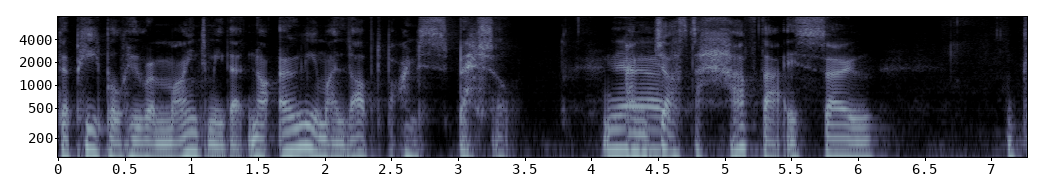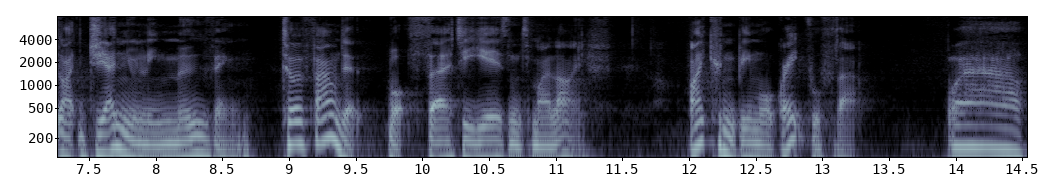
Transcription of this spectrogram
the people who remind me that not only am I loved, but I'm special. yeah. And just to have that is so, like, genuinely moving. To have found it, what, 30 years into my life, I couldn't be more grateful for that. Wow,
